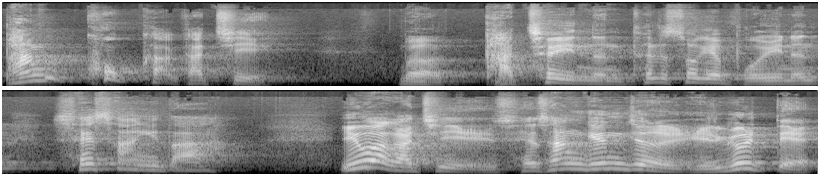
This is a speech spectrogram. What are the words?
방콕과 같이 뭐 갇혀 있는 틀 속에 보이는 세상이다. 이와 같이 세상 경전을 읽을 때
